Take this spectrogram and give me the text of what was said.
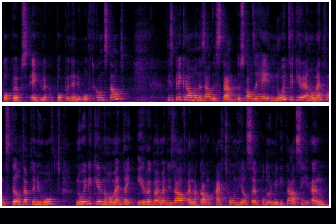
pop-ups eigenlijk poppen in je hoofd constant, die spreken allemaal dezelfde stem. Dus als hij nooit een keer een moment van stilte hebt in je hoofd, nooit een keer een moment dat je eerlijk bent met jezelf. En dat kan echt gewoon heel simpel door meditatie en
